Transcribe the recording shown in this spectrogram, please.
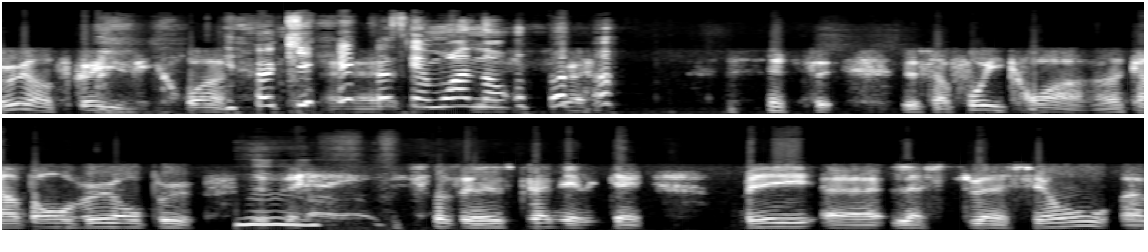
eux, en tout cas, ils y croient. OK, euh, parce que moi, non. ça faut y croire. Hein. Quand on veut, on peut. Hmm. ça, c'est l'esprit américain. Mais euh, la situation, euh,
